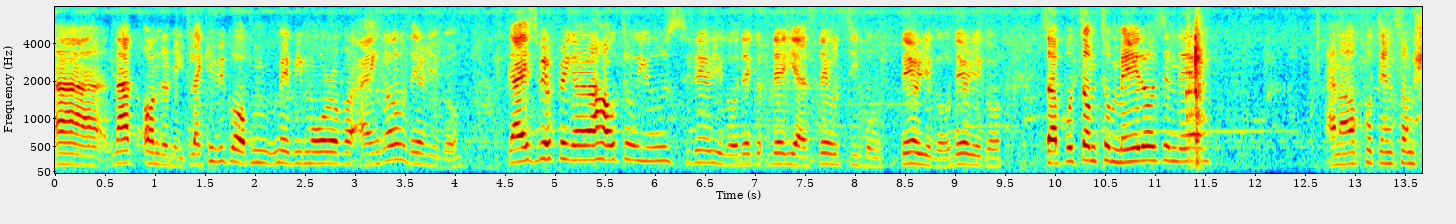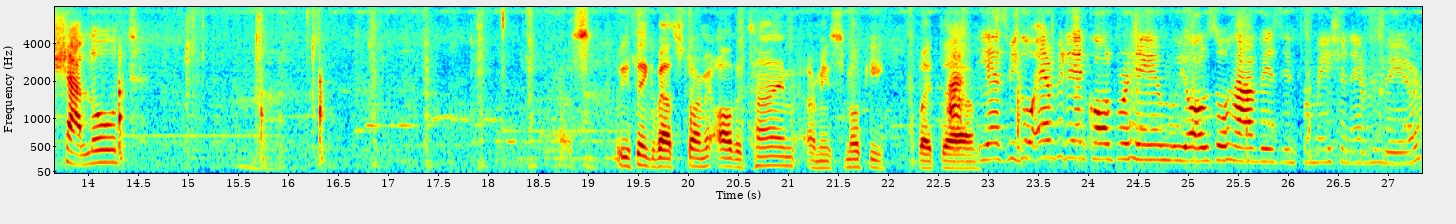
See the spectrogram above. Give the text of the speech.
uh, not underneath. Like if you go up maybe more of an angle, there you go. Guys, we're figuring out how to use. There you go. They, go- they yes, they will see both. There you go. There you go. So I put some tomatoes in there, and I'll put in some shallot. Yes. We think about Stormy all the time. I mean, Smokey, but uh, yes, we go every day and call for him. We also have his information everywhere.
